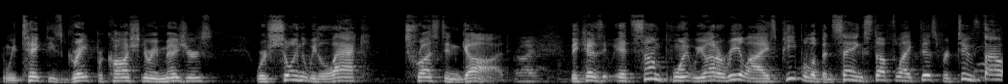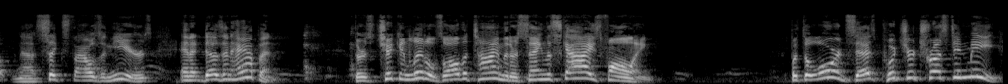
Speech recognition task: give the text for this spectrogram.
and we take these great precautionary measures, we're showing that we lack trust in God. Right. Because at some point we ought to realize people have been saying stuff like this for 2,000, 6,000 years, and it doesn't happen. There's chicken littles all the time that are saying the sky's falling. But the Lord says, put your trust in me.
